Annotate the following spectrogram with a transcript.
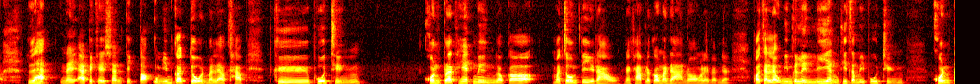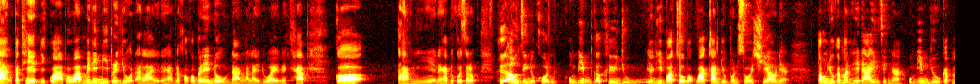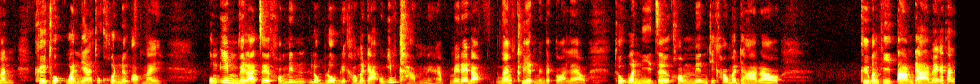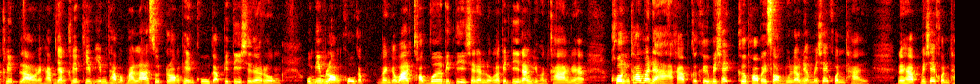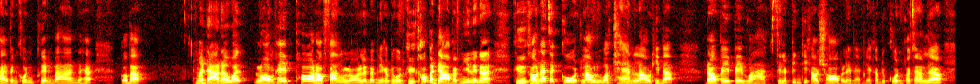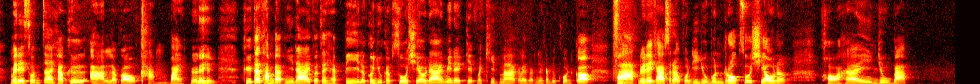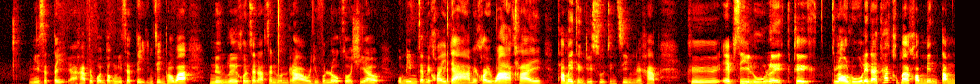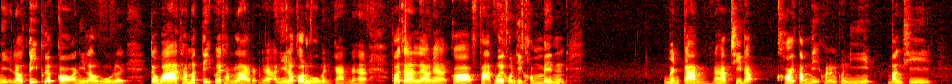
และในแอปพลิเคชัน TikTok อุ้มอิ่มก็โดนมาแล้วครับ คือพูดถึงคนประเทศหนึ่งแล้วก็มาโจมตีเรานะครับแล้วก็มาด่าน้องอะไรแบบนี้เพราะฉะนั้นแล้วอุ้มอิ่มก็เลยเลี่ยงที่จะไม่พูดถึง คนต่างประเทศดีกว่า เพราะว่าไม่ได้มีประโยชน์อะไรนะครับ แล้วเขาก็ไม่ได้โด่งดังอะไรด้วยนะครับ ก็ตามนี้นะครับทุกคนสำหรับคือเอาจริงทุกคนอุ้มอิ่มก็คืออยู่อย่างที่บอสโจบอกว่าการอยู่บนโซเชียลเนี่ยต้องอยู่กับมันให้ได้จริงๆนะอุ้มอิ่มอยู่กับมัน คือทุกวันเนี้ยทุกคนนึกออกไหมอุ้มอิ่มเวลาเจอคอมเมนต์ลบๆ หรือเข้ามาด่าอุ้มอิ่มขำนะครับไม่ได้แบบนั่งเครียดเหมือนแต่ก่อนแล้ว ทุกวันนี้เจอคอมเมนต์ที่เข้ามาด่าเรา คือบางทีตามด่าแม้กระทั่งคลิปเรานะครับ อย่างคลิปที่อุ้มอิ่มทำออกมาล่าสุดร้องเพลงคู่กับพี่ตีชัยนรงอุ้มอิ่มร้องคู่กับเหมือนกับว่า cover พี่ตีชัยนรงแล้วพี่ตีนั่งอยู่ข้างๆเนี่ยฮะคนเข้ามาด่าครับก็คือไม่ใช่คือพอไปส่องดูแล้วเนี่ยไม่ใช่คนไทยนะครับ ไม่ใช่คนไทยเป็นคนเพื่อนบ้านนะฮะก็แบบมาด่าเราว่าร้องให้พ่อเราฟังหรออะไรแบบนี้ครับทุกคนคือเข้ามาด่าแบบนี้เลยนะ คือเขาน่าจะโกรธเราหรือว่าแค้นเราที่แบบ เราไปไปว่าศิลปินที่เขาชอบอะไรแบบนี้ครับทุกคน เพราะฉะนั้นแล้วไม่ได้สนใจครับคืออ่านแล้วก็ขำไปนั่นเองคือถ้าทำแบบนี้ได้ก็จะแฮปปี้แล้วก็อยู่กับโซเชียลได้ไม่ได้เก็บมาคิดมากอะไรแบบนี้ครับทุกคนก็ฝากด้วยนะครับสำหรับคนที่อยู่บนโลกโซเชียลเนาะขอให้อยู่แบบมีสติอะครับทุกคนต้องมีสติจริง ๆ เพราะว่าหนึ่งเลยคนสนับสนุนเราอยู่บนโลกโซเชียลอุ้มอิมจะไม่ค่อยด่าไม่ค่อยว่าใคร ถ้าไม่ถึงที่สุดจริง ๆ นะครับ คือ FC รู้เลยคือเรารู้เลยนะ ถ้าเขามาคอมเมนต์ตำหนิเราติเพื่อก่ออันนี้เรารู้เลย แต่ว่าถ้ามาติเพื่อทำลายแบบนี้อันนี้เราก็รู้เหมือนกันนะฮะเพราะฉะนั้นแล้วเนี่ยก็ฝากด้วยคนที่คอมเมนต์เหมือนกันนะครับ ที่แบบคอยตำหนิคนนั้นคนนี้บางที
